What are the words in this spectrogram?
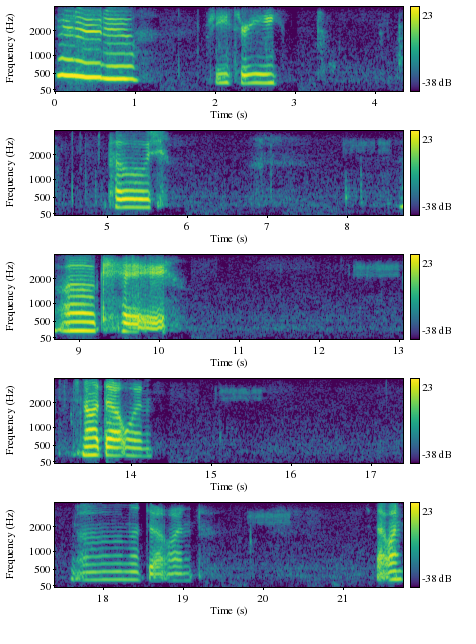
Doo doo doo. G3. Pose. Okay. Not that one. No, not that one. That one.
